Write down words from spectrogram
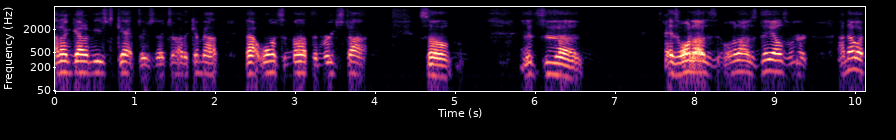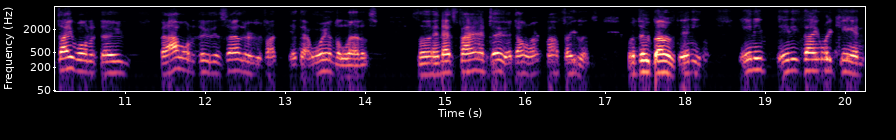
I done got them used to catfishing. They try to come out about once a month and restock. So it's uh it's one of those one of those deals where I know what they want to do, but I want to do this other if I if that wind will let us. So and that's fine too. It don't hurt my feelings. We'll do both. Any any anything we can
